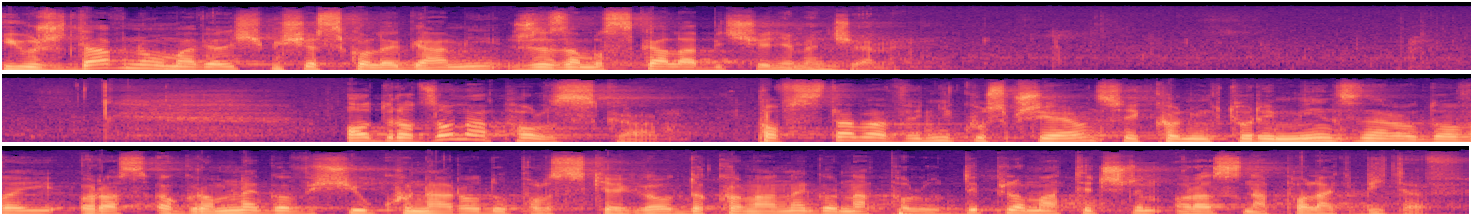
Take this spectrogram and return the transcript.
i już dawno umawialiśmy się z kolegami, że za Moskala bić się nie będziemy. Odrodzona Polska powstała w wyniku sprzyjającej koniunktury międzynarodowej oraz ogromnego wysiłku narodu polskiego dokonanego na polu dyplomatycznym oraz na polach bitew.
